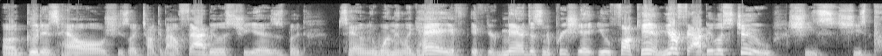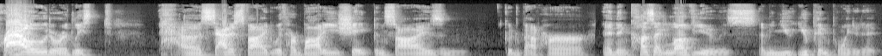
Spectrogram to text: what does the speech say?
Uh, good as hell. She's like talking about how fabulous she is, but telling a woman like, "Hey, if, if your man doesn't appreciate you, fuck him. You're fabulous too." She's she's proud, or at least uh, satisfied with her body shape and size and good about her. And then Cuz I Love You is, I mean, you, you pinpointed it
